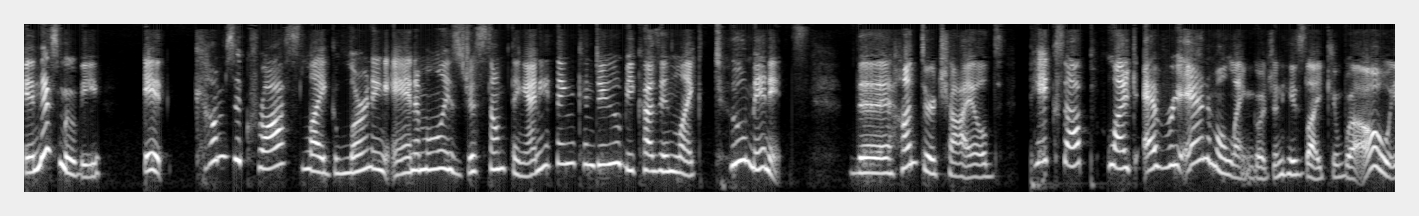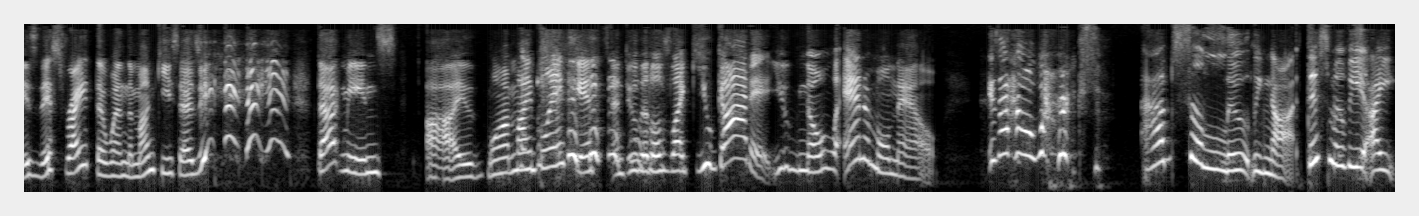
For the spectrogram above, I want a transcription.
In this movie, it comes across like learning animal is just something anything can do because in like two minutes, the hunter child picks up like every animal language and he's like, well, oh, is this right? That when the monkey says, that means I want my blankets. and Dolittle's like, you got it. You know animal now. Is that how it works? Absolutely not. This movie, I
